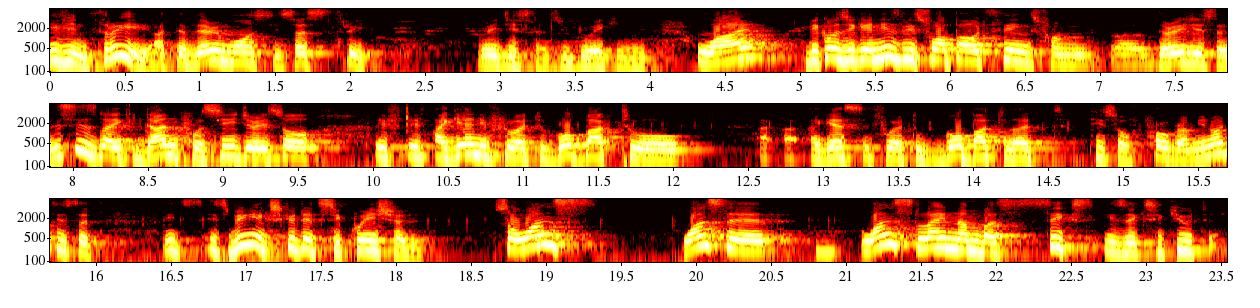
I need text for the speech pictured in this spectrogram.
Even three, at the very most, it's just three registers you'll be working with. Why? Because you can easily swap out things from uh, the register. This is like done procedure. So, if, if again, if we were to go back to I- I guess if we were to go back to that piece of program, you notice that it's, it's being executed sequentially. So once, once, the, once line number six is executed,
